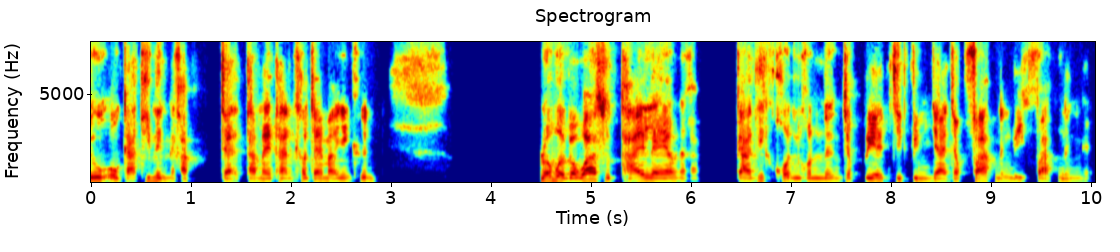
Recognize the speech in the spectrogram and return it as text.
ดูโอกาสที่หนึ่งนะครับ จะทำให้ท่านเข้าใจมากยิ่งขึ้น โรเบิร์ตบอกว่าสุดท้ายแล้วนะครับ การที่คนคนหนึ่งจะเปลี่ยนจิตวิญญาณจากฝากหนึ่งไปอีกฝากหนึ่งเนี่ย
